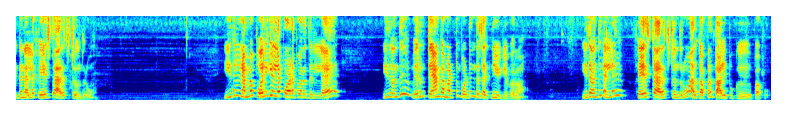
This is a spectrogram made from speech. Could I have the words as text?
இதை நல்லா பேஸ்ட்டாக அரைச்சிட்டு வந்துடுவோம் இதில் நம்ம பொரிகளில் போட போகிறது இல்லை. இது வந்து வெறும் தேங்காய் மட்டும் போட்டு இந்த சட்னி வைக்க போகிறோம் இதை வந்து நல்ல பேஸ்ட்டாக அரைச்சிட்டு வந்துடுவோம் அதுக்கப்புறம் தாளிப்புக்கு பார்ப்போம்.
